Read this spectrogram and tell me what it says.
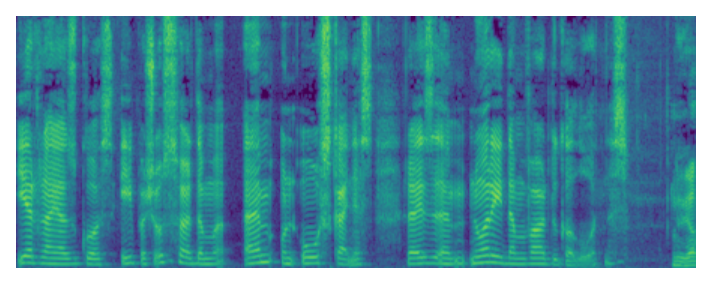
ierunājās gos, īpaši uzsverdama M un U skaņas, reizēm norīdama vārdu galotnes. Nu, jā,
